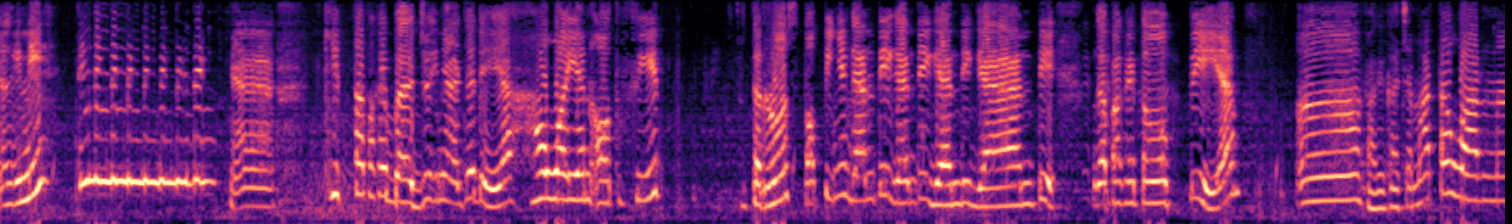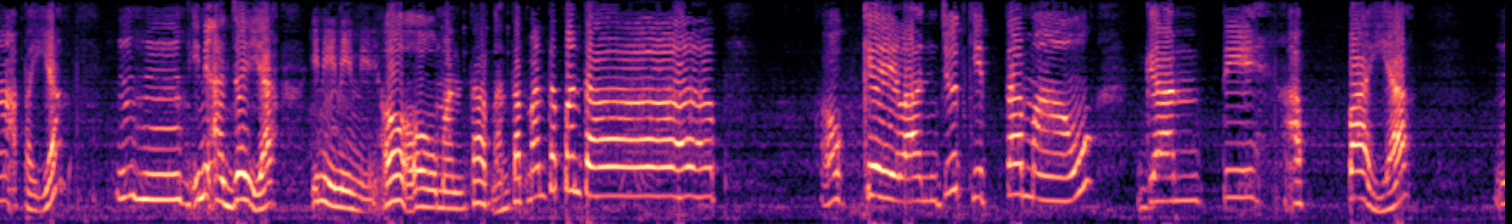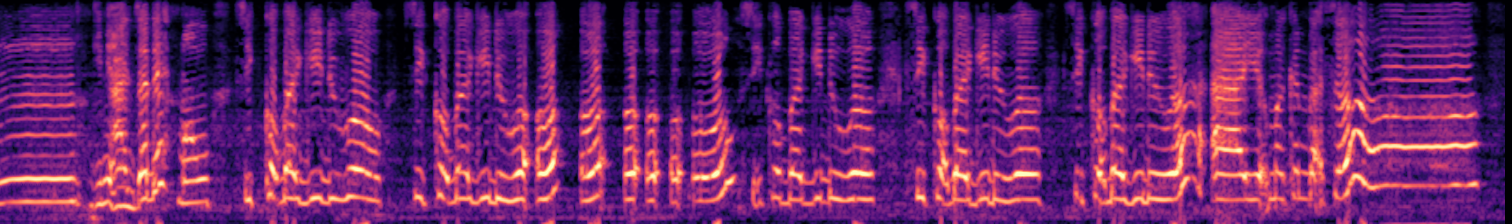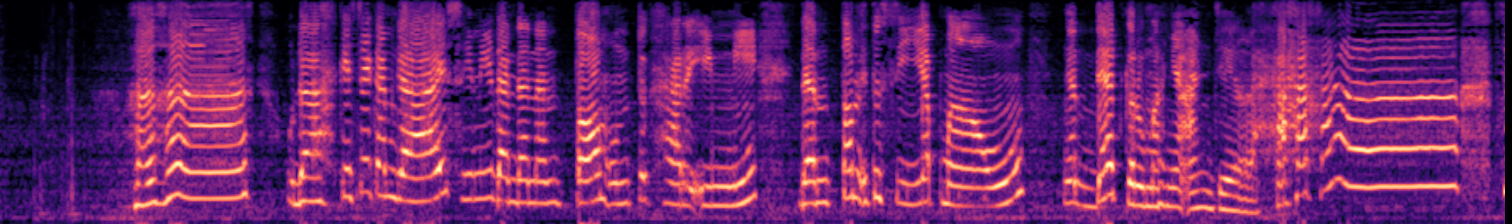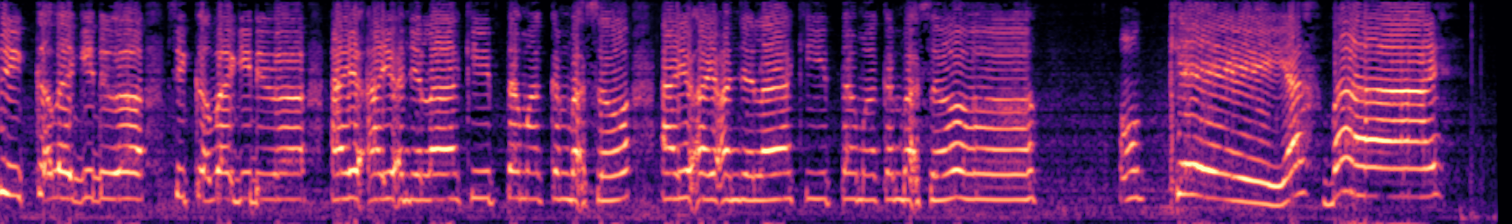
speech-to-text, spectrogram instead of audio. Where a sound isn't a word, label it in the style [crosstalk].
Yang ini? Ting ting ting ting ting ting ting ting. Nah, kita pakai baju ini aja deh ya, Hawaiian outfit. Terus topinya ganti, ganti, ganti, ganti. Nggak pakai topi ya. Uh, pakai kacamata warna apa ya? Hmm, ini aja ya. Ini ini ini. Oh oh mantap mantap mantap mantap. Oke lanjut kita mau ganti apa ya? Hmm, gini aja deh mau siko bagi dua, siko bagi dua, oh oh oh oh oh oh, siko bagi dua, siko bagi dua, siko bagi dua, ayo makan bakso. Haha, udah kece kan guys? Ini dandanan Tom untuk hari ini dan Tom itu siap mau ngedet ke rumahnya Angela. Hahaha. Sika bagi dua, sika bagi dua. Ayo ayo Angela, kita makan bakso. Ayo ayo Angela, kita makan bakso. Oke okay, ya, bye.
